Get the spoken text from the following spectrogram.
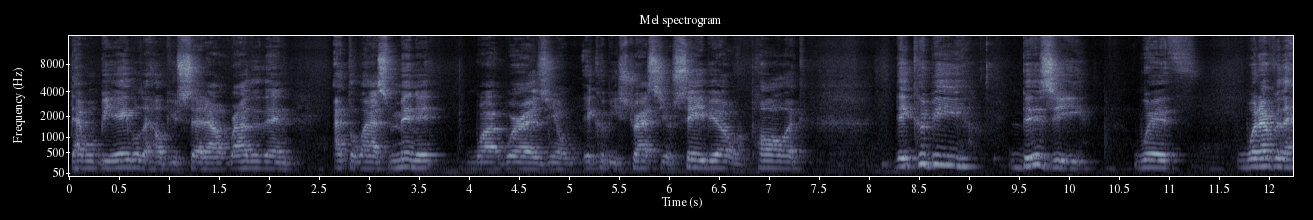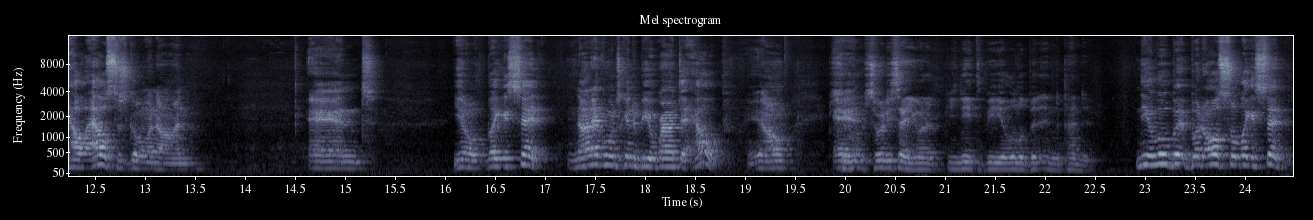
that will be able to help you set out rather than at the last minute. Whereas you know it could be Strassi or Sabia or Pollock, they could be busy with whatever the hell else is going on, and you know, like I said, not everyone's going to be around to help. You know, So, so what do you say? You want to, you need to be a little bit independent. need a little bit, but also, like I said,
